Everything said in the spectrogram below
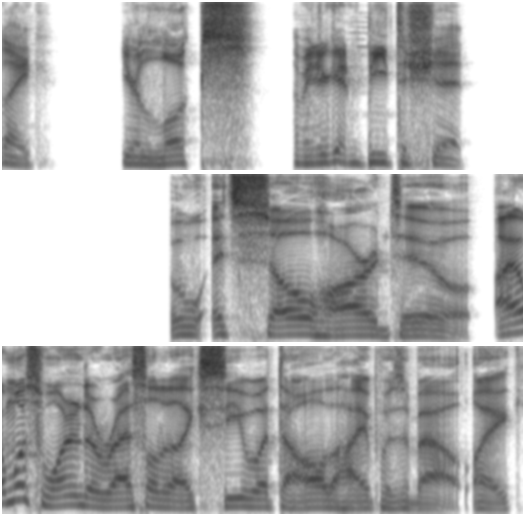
Like your looks. I mean, you're getting beat to shit. Ooh, It's so hard too. I almost wanted to wrestle to like see what the all the hype was about. Like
